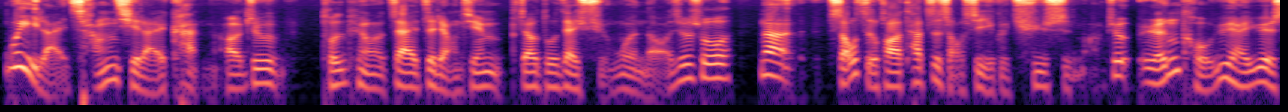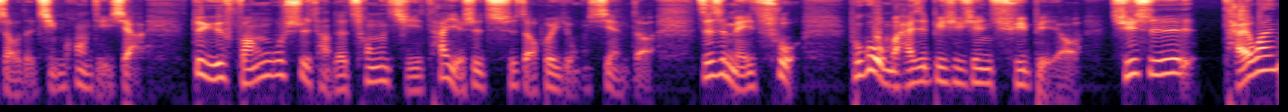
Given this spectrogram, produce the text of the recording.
未来长期来看啊，就。投资朋友在这两天比较多在询问的，就是说，那少子化它至少是一个趋势嘛，就人口越来越少的情况底下，对于房屋市场的冲击，它也是迟早会涌现的，这是没错。不过我们还是必须先区别哦，其实。台湾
